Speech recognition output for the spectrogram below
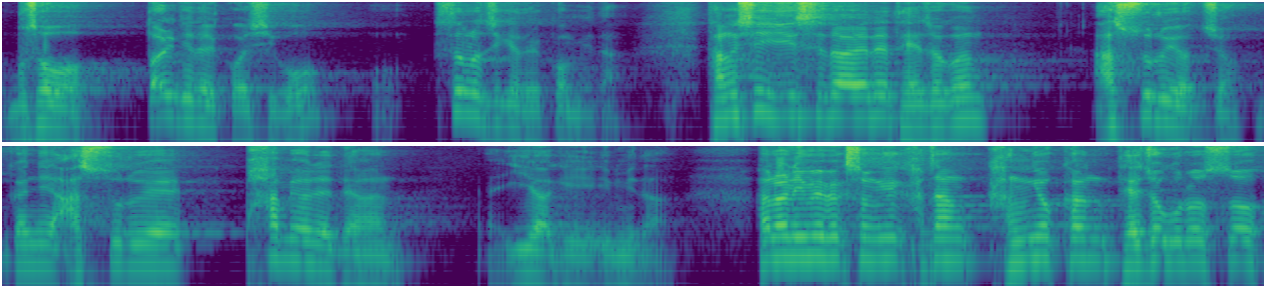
무서워 떨게 될 것이고 쓰러지게 될 겁니다. 당시 이스라엘의 대적은 아수르였죠. 그러니까 이 아수르의 파멸에 대한 이야기입니다. 하나님의 백성에게 가장 강력한 대적으로서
